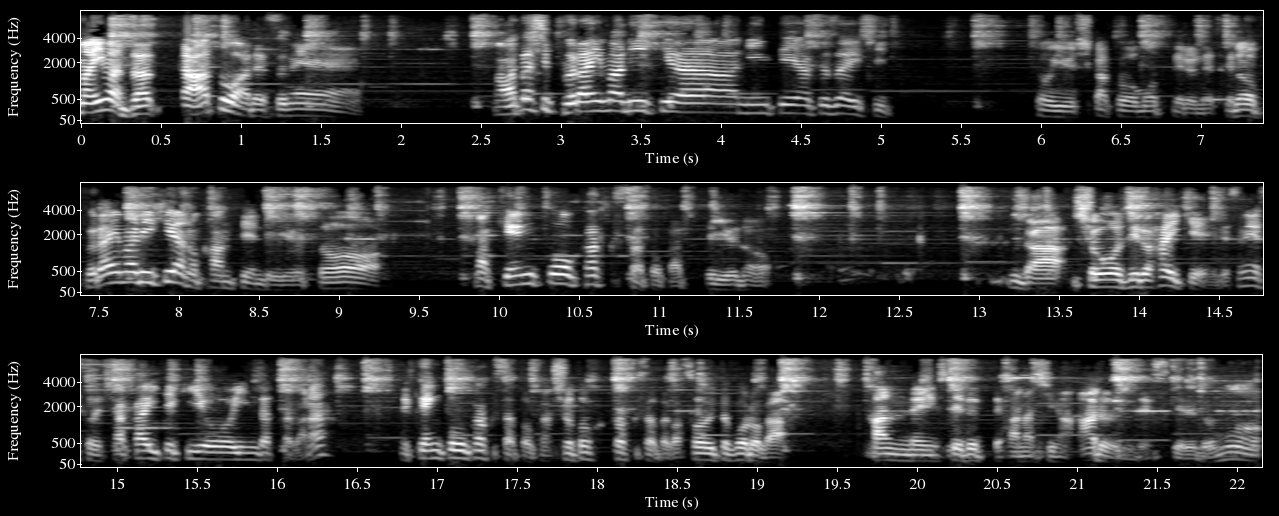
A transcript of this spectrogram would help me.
まあ今ざ、あとはですね、私、プライマリーケア認定薬剤師という資格を持ってるんですけど、プライマリーケアの観点で言うと、まあ、健康格差とかっていうのが生じる背景にですね、そういう社会的要因だったかな。健康格差とか所得格差とかそういうところが関連してるって話があるんですけれども、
